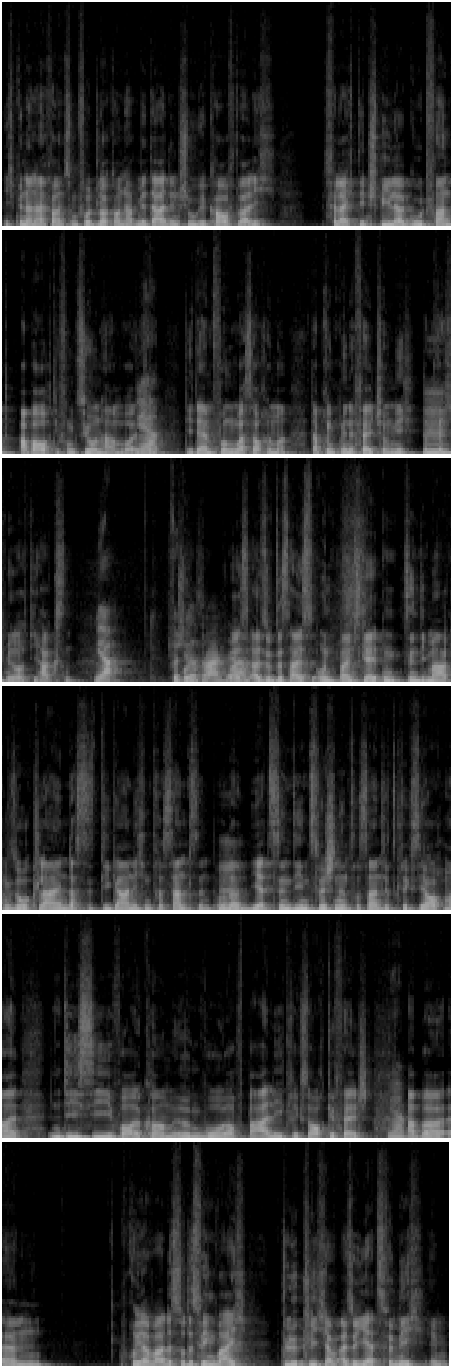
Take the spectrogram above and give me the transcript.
ich bin dann einfach zum Footlocker und habe mir da den Schuh gekauft, weil ich vielleicht den Spieler gut fand, aber auch die Funktion haben wollte. Ja. Die Dämpfung, was auch immer. Da bringt mir eine Fälschung nicht. Da breche ich mir doch die Haxen. Ja. Verstehe, was du meinst. Weißt, also das heißt, und beim Skaten sind die Marken so klein, dass die gar nicht interessant sind. Oder Mhm. jetzt sind die inzwischen interessant. Jetzt kriegst du ja auch mal in DC, Volcom, irgendwo auf Bali, kriegst du auch gefälscht. Ja. Aber ähm, früher war das so, deswegen war ich glücklicher, also jetzt für mich, im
